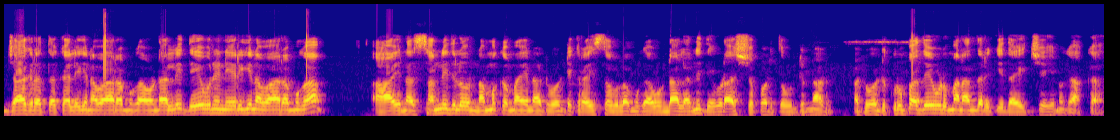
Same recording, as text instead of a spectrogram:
జాగ్రత్త కలిగిన వారముగా ఉండాలి. దేవుని ఎరిగిన వారముగా ఆయన సన్నిధిలో నమ్మకమైనటువంటి క్రైస్తవులముగా ఉండాలని దేవుడు ఆశపడుతూ ఉంటున్నాడు. అటువంటి కృప దేవుడు మనందరికీ దయచేయనుగాక.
